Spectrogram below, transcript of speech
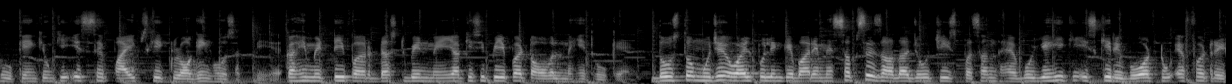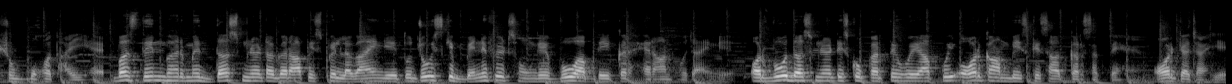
थूकें क्योंकि इससे पाइप्स की क्लॉगिंग हो सकती है। कहीं मिट्टी पर डस्टबिन में या किसी पेपर टॉवल में ही थूकें। दोस्तों, मुझे ऑयल पुलिंग के बारे में सबसे ज़्यादा जो चीज़ पसंद है वो यही कि इसकी रिवॉर्ड टू एफर्ट रेशो बहुत हाई है। बस दिन भर में 10 मिनट अगर आप इस पर लगाएँगे तो जो इसके बेनिफिट्स होंगे, वो आप देखकर हैरान हो जाएँगे। और वो 10 मिनट इसको करते हुए आप कोई और काम भी इसके साथ कर सकते हैं। और क्या चाहिए?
